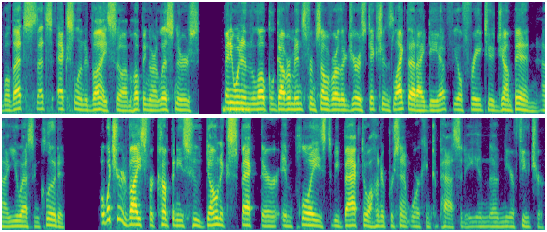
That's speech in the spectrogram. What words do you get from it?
Well, that's that's excellent advice. So I'm hoping our listeners, if anyone in the local governments from some of our other jurisdictions like that idea, feel free to jump in, uh, U.S. included. But what's your advice for companies who don't expect their employees to be back to 100% working capacity in the near future,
